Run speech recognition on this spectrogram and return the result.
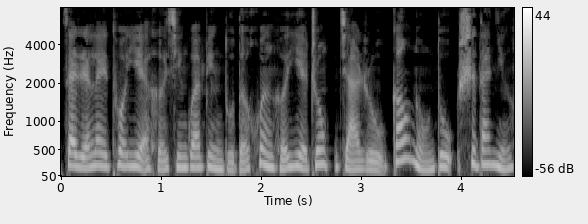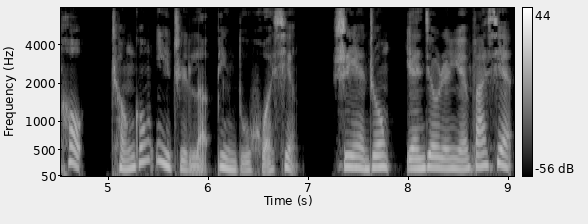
在人类唾液和新冠病毒的混合液中加入高浓度士丹宁后。成功抑制了病毒活性。实验中，研究人员发现，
